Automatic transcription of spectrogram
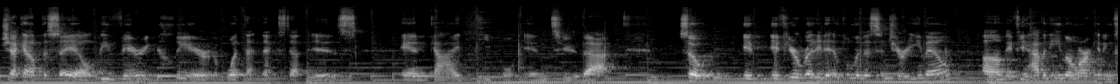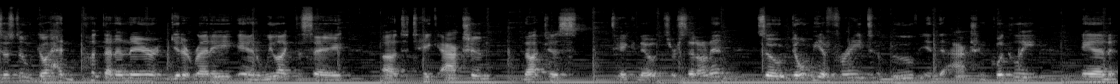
check out the sale. Be very clear of what that next step is and guide people into that. So, if, if you're ready to implement this into your email, um, if you have an email marketing system, go ahead and put that in there, get it ready. And we like to say uh, to take action, not just take notes or sit on it. So, don't be afraid to move into action quickly. And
